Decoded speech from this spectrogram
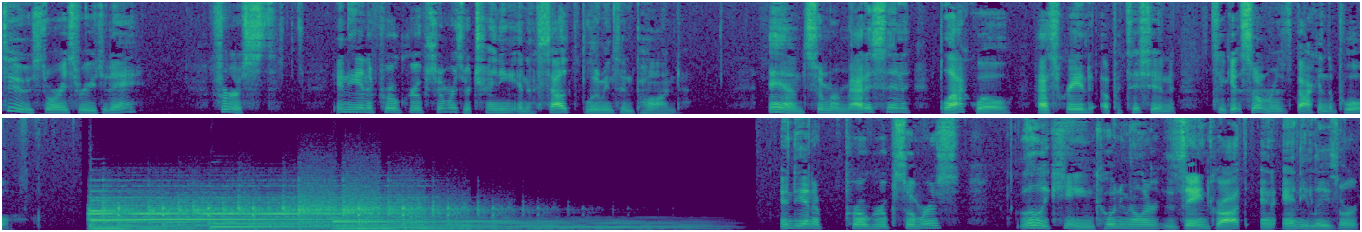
Two stories for you today. First, Indiana Pro Group swimmers are training in a South Bloomington pond. And swimmer Madison Blackwell has created a petition to get swimmers back in the pool. Indiana Pro Group swimmers Lilly King, Cody Miller, Zane Grothe, and Annie Lazor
